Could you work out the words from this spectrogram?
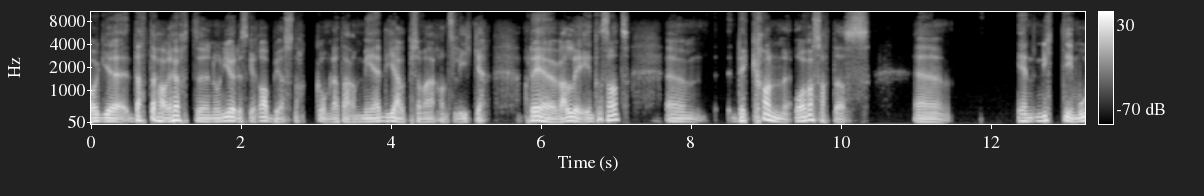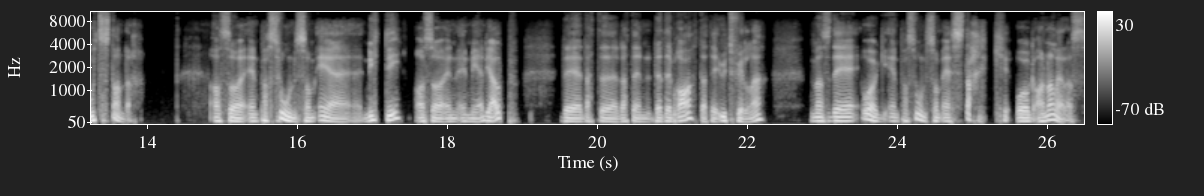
Og eh, dette har jeg hørt eh, noen jødiske rabbier snakke om, dette her medhjelp som er hans like. Og det er veldig interessant. Um, det kan oversettes uh, en nyttig motstander. Altså en person som er nyttig, altså en, en medhjelp. Det, dette, dette, dette, er, bra, dette er utfyllende. Mens det er òg en person som er sterk og annerledes,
